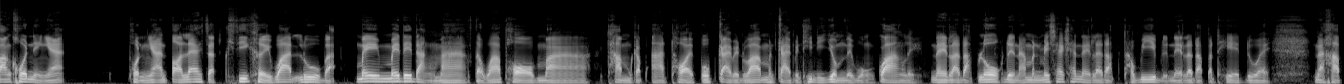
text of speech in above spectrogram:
บางคนอย่างเงี้ยผลงานตอนแรกจากที่เคยวาดรูปอะไม่ไม่ได้ดังมาก แต่ว่าพอมา ทำกับอาร์ตทอยปุ๊บกลายเป็นว่ามันกลายเป็นที่นิยมในวงกว้างเลย ในระดับโลกด้วยนะ มันไม่ใช่แค่ในระดับทวีปหรือในระดับประเทศด้วยนะครับ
